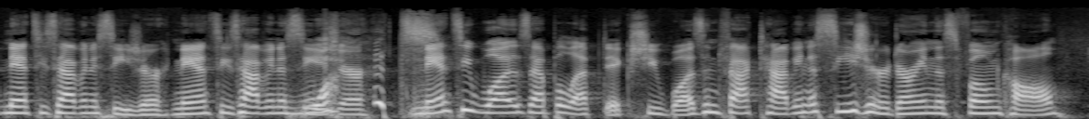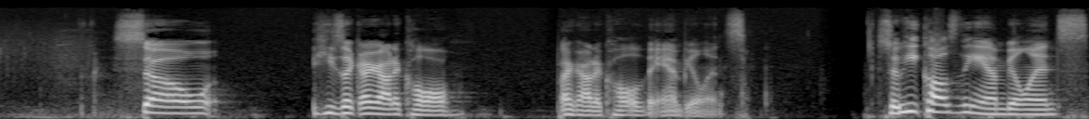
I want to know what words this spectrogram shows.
Nancy's having a seizure. Nancy's having a seizure. What? Nancy was epileptic. She was, in fact, having a seizure during this phone call. So he's like, I gotta call, I gotta call the ambulance. So he calls the ambulance,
